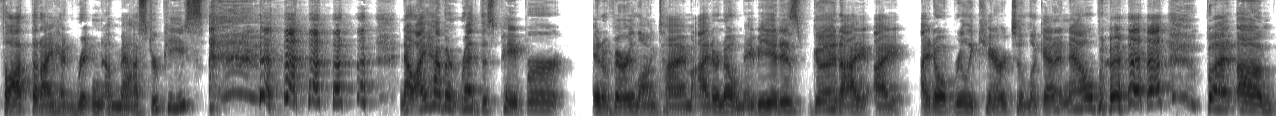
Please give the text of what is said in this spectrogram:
thought that I had written a masterpiece. now, I haven't read this paper in a very long time. I don't know. Maybe it is good. I I I don't really care to look at it now, but but um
